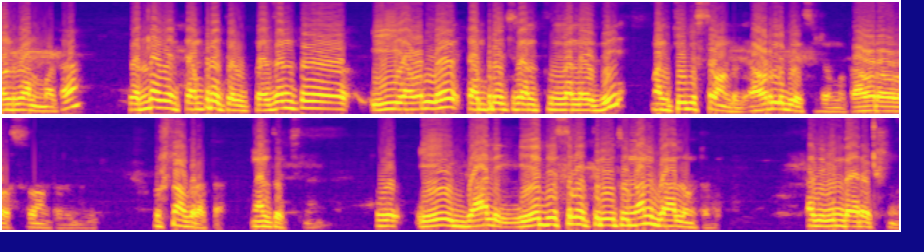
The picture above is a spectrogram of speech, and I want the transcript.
ఉండదు అనమాట ఎంత టెంపరేచర్ ప్రజెంట్ ఈ అవర్లో టెంపరేచర్ ఎంత ఉందనేది మనకు చూపిస్తూ ఉంటుంది. అవర్లీ బేస్డ్ అనమాట అవర్ అవర్ వస్తూ ఉంటుంది మనకి. ఉష్ణోగ్రత ఎంత వచ్చిందని ఇప్పుడు ఏ గాలి ఏ దిశలో తిరుగుతుందని గాలి ఉంటుంది. అది విన్ డైరెక్షన్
